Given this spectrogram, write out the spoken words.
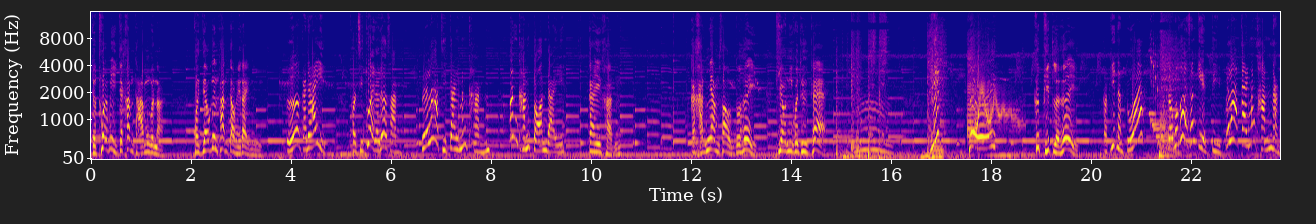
เจะถ้วยไม่อีกจะคำถามมึงก่อนน่ะข่อยสิเอาเงินพันเจ้าให้ได้มื้อนี้เออก็ได้ขอยสิถ้วยแล้วเด้อสัน เวลาที่ไก่มันขัน มันขันตอนใด ไก่ขันกะขันย่ำเศร้าตัวเฮ้ย เที่ยวนี้ข่อยถือแค่อืมพิษ เฮ้ยคือผิดเหรอเฮ้ย กับพิษนั่นตัว เจ้าบ่เคยสังเกตติเวลาไก่มันขันนั่น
